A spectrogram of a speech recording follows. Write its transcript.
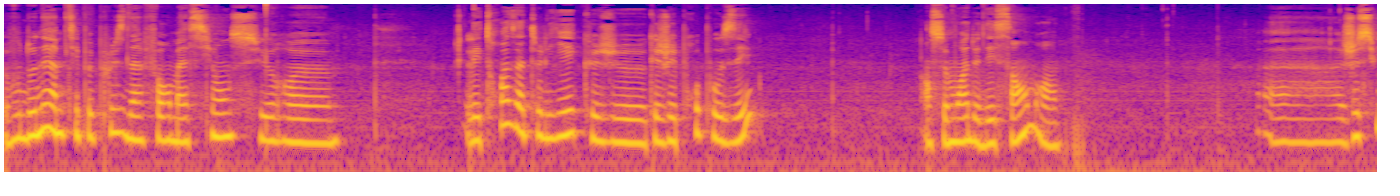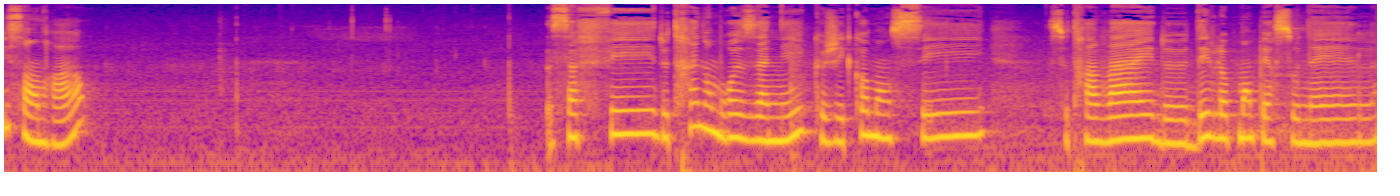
vous donner un petit peu plus d'informations sur euh, les trois ateliers que je, que je vais proposer en ce mois de décembre. Euh, je suis Sandra. Ça fait de très nombreuses années que j'ai commencé ce travail de développement personnel,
